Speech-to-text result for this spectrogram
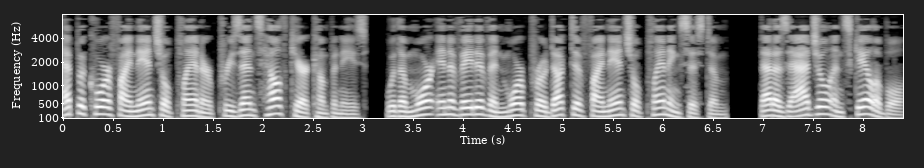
Epicor Financial Planner presents healthcare companies, with a more innovative and more productive financial planning system, that is agile and scalable,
